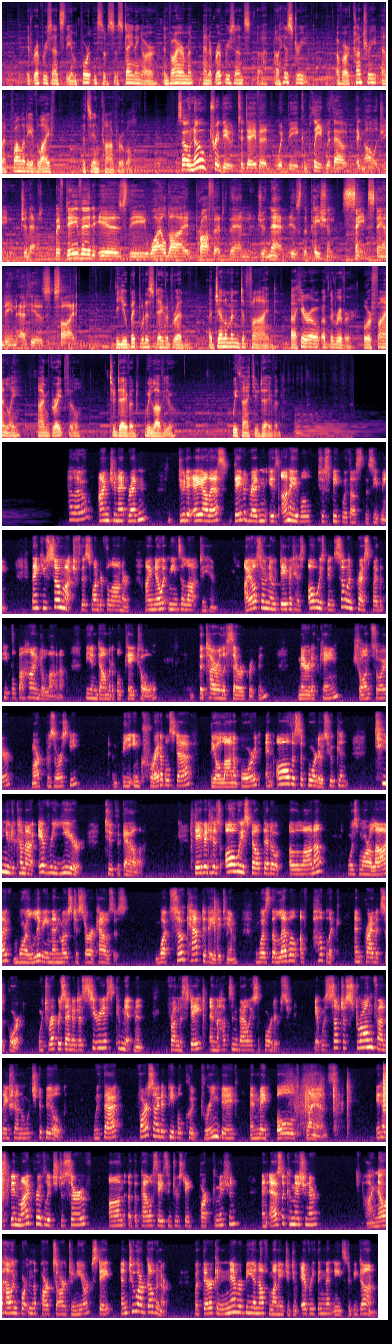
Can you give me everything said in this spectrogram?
it represents the importance of sustaining our environment, and it represents a, a history of our country and a quality of life that's incomparable. So, no tribute to David would be complete without acknowledging Jeanette. If David is the wild eyed prophet, then Jeanette is the patient saint standing at his side. The ubiquitous David Redden, a gentleman defined, a hero of the river, or finally, I'm grateful to David, we love you. We thank you, David. Hello, I'm Jeanette Redden. Due to ALS, David Redden is unable to speak with us this evening. Thank you so much for this wonderful honor. I know it means a lot to him. I also know David has always been so impressed by the people behind Olana, the indomitable Kay Toll, the tireless Sarah Griffin, Meredith Kane, Sean Sawyer, Mark Prezorski, the incredible staff, the Olana board, and all the supporters who continue to come out every year to the gala. David has always felt that Olana was more alive, more living than most historic houses. What so captivated him was the level of public and private support, which represented a serious commitment from the state and the Hudson Valley supporters. It was such a strong foundation on which to build. With that, far-sighted people could dream big and make bold plans. It has been my privilege to serve on the Palisades Interstate Park Commission, and as a commissioner, I know how important the parks are to New York State and to our governor, but there can never be enough money to do everything that needs to be done.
